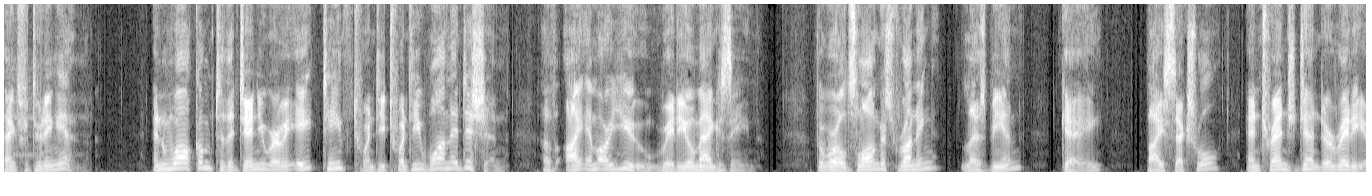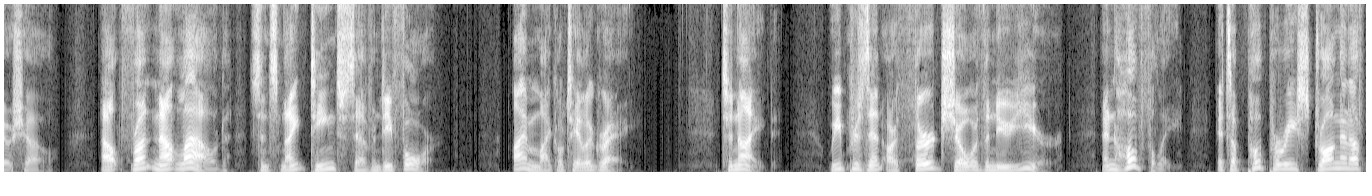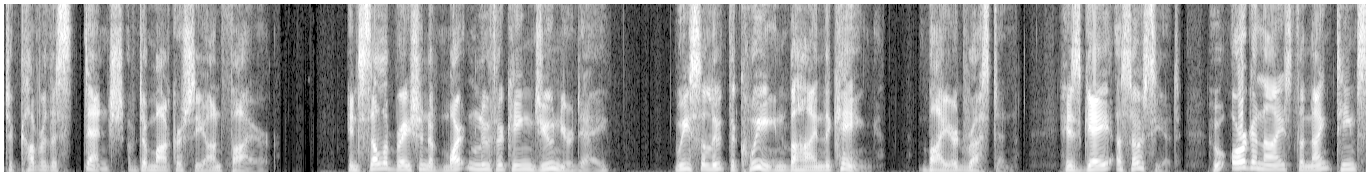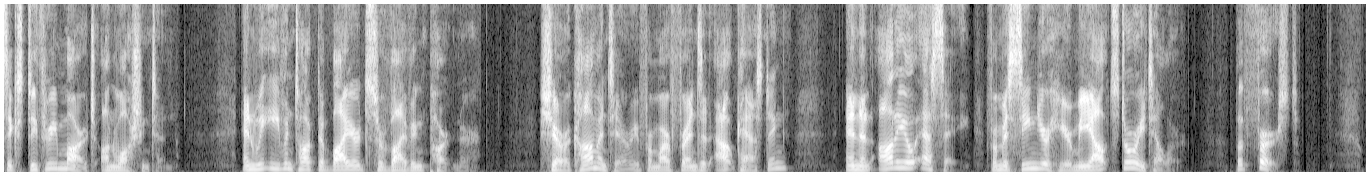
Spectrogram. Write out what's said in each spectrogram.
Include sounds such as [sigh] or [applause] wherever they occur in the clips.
Thanks for tuning in. And welcome to the January 18th, 2021 edition of IMRU Radio Magazine, the world's longest running lesbian, gay, bisexual, and transgender radio show, out front and out loud since 1974. I'm Michael Taylor Gray. Tonight, we present our third show of the new year, and hopefully, it's a potpourri strong enough to cover the stench of democracy on fire. In celebration of Martin Luther King Jr. Day, we salute the Queen behind the King, Bayard Rustin, his gay associate, who organized the 1963 March on Washington. And we even talk to Bayard's surviving partner, share a commentary from our friends at Outcasting, and an audio essay from a senior Hear Me Out storyteller. But first,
